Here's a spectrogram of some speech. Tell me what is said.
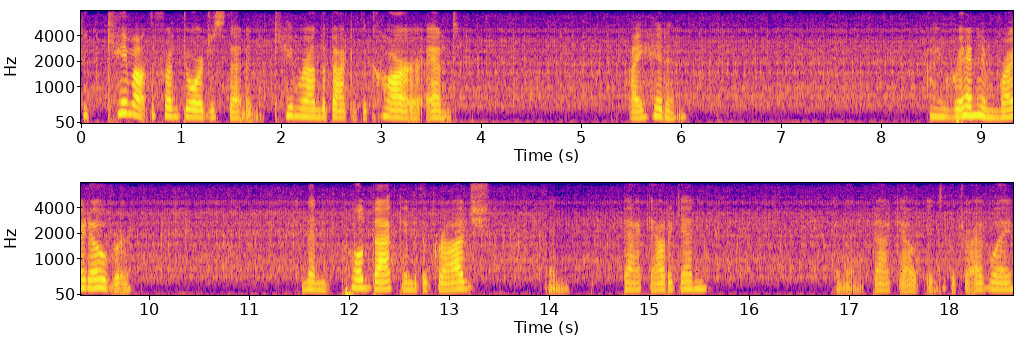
he came out the front door just then and came around the back of the car and I hit him. I ran him right over and then pulled back into the garage and back out again and then back out into the driveway.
